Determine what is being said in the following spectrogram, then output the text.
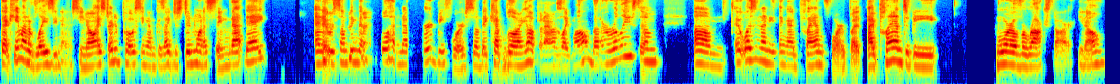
that came out of laziness. You know, I started posting them because I just didn't want to sing that day. And it was something that people had never heard before. So they kept blowing up. And I was like, well, better release them. Um, it wasn't anything I'd planned for, but I planned to be more of a rock star, you know?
